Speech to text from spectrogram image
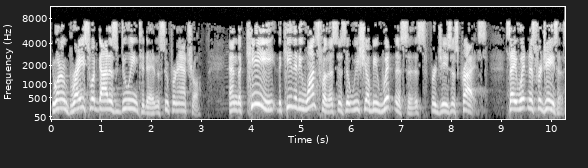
You want to embrace what God is doing today in the supernatural. And the key, the key that he wants for this is that we shall be witnesses for Jesus Christ. Say witness for Jesus.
